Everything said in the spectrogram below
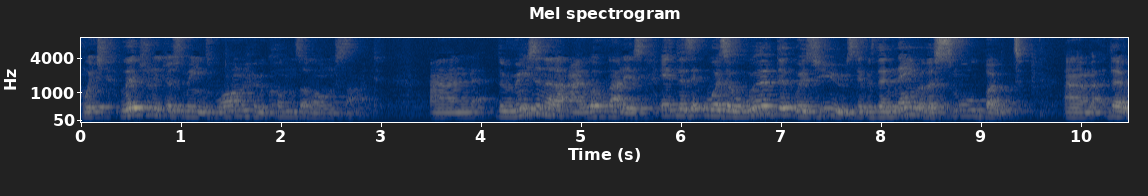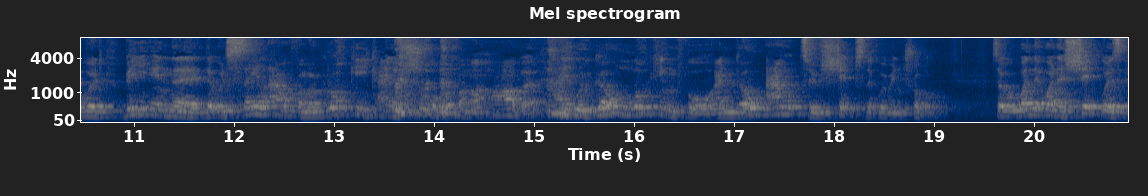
which literally just means one who comes alongside. And the reason that I love that is it, was a word that was used, it was the name of a small boat um, that would be in the, that would sail out from a rocky kind of shore or from a harbour, and it would go looking for and go out to ships that were in trouble. So when, the, when a ship was,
